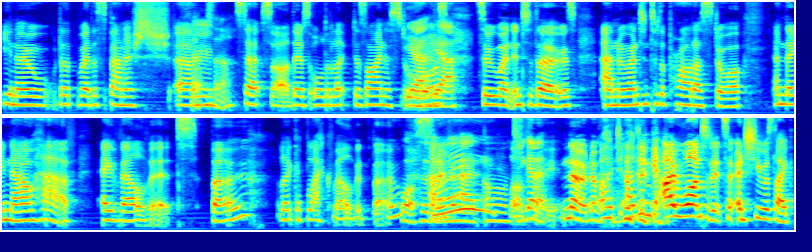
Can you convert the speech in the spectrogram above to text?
you know the, where the spanish um, Steps are. steps are there's all the like designer stores Yeah. Yeah. so we went into those and we went into the prada store and they now have a velvet bow like a black velvet bow What, for the And I- your head? Oh, did you get it? No, no, I, I didn't get. I wanted it, so and she was like,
